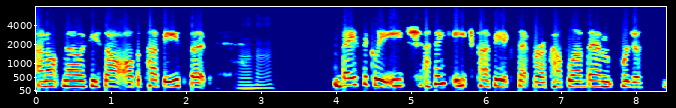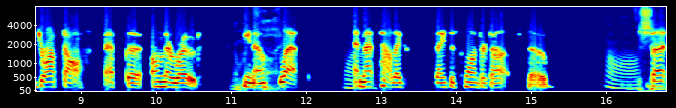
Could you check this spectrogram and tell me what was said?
I don't know if you saw all the puppies, but Mhm. basically each, I think each puppy, except for a couple of them, were just dropped off at the on their road. Oh You know, God. left, Wow. and that's how they they just wandered up. So Aw. It's a.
